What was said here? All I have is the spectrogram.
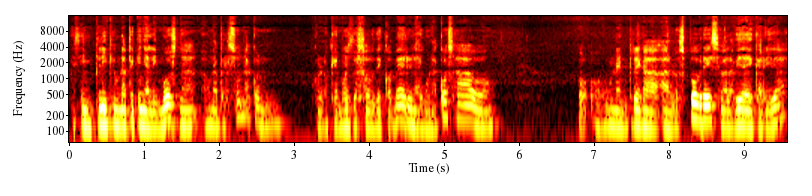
pues implique una pequeña limosna a una persona con con lo que hemos dejado de comer en alguna cosa o, una entrega a los pobres o a la vida de caridad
